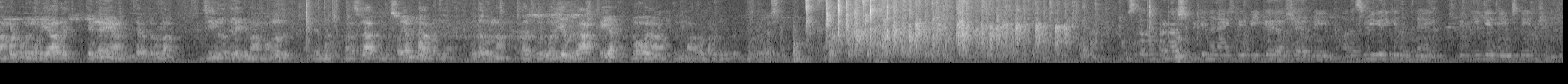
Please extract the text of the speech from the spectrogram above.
നമ്മൾ പോലും അറിയാതെ എങ്ങനെയാണ് ഇത്തരത്തിലുള്ള ജീവിതത്തിലേക്ക് നാം വന്നത്? എന്ന് മനസ്സിലാക്കുന്ന സ്വയം ചെയ്യാൻ ഉതകുന്ന ഒരു വലിയ ഒരു രാഷ്ട്രീയ നോവലാണ് എന്ന് മാത്രം പറഞ്ഞുകൊണ്ട്. പുസ്തകം പ്രകാശിപ്പിക്കുന്നതിനായി ശ്രീ പി കെ രാജശേഖരനെയും അത് സ്വീകരിക്കുന്നതിനായി ശ്രീ ബി ജെ ജെയിംസിനെയും ക്ഷണിക്കുന്നു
